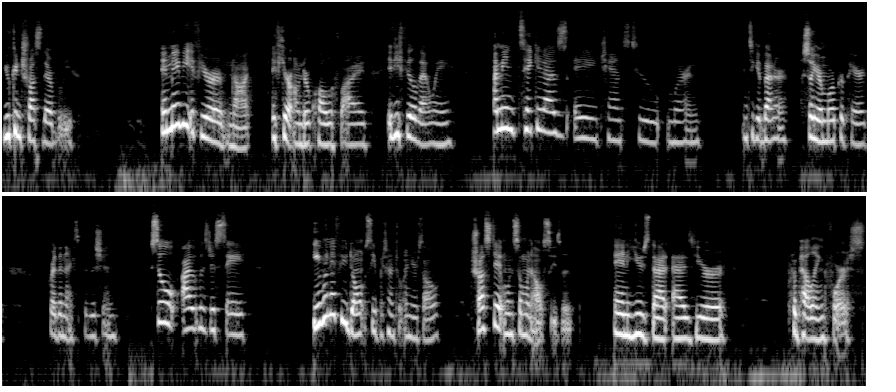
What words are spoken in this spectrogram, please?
you can trust their belief. And maybe if you're not, if you're underqualified, if you feel that way, I mean, take it as a chance to learn and to get better so you're more prepared for the next position. So, I would just say even if you don't see potential in yourself, trust it when someone else sees it and use that as your propelling force.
